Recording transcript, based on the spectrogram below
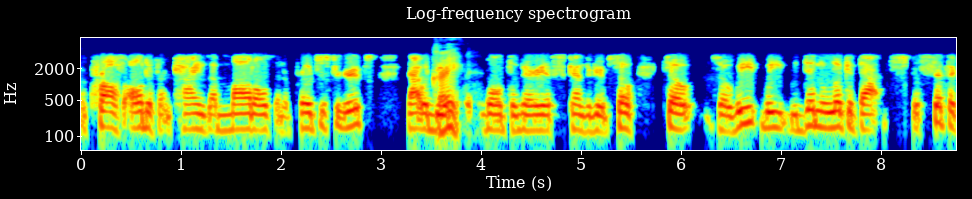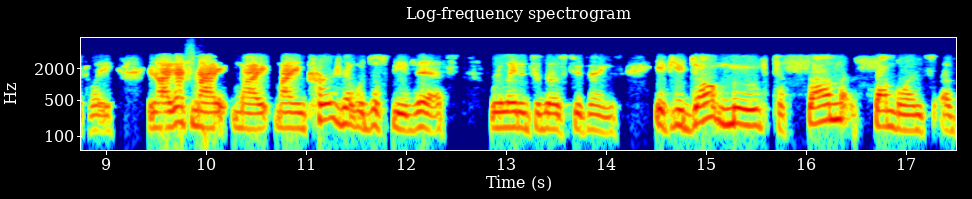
across all different kinds of models and approaches to groups that would be Great. applicable to various kinds of groups. So so so we, we we didn't look at that specifically. You know, I guess my my my encouragement would just be this related to those two things if you don't move to some semblance of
